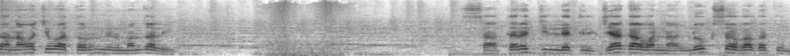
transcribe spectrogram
तणावाचे वातावरण निर्माण झाले. सातारा जिल्ह्यातील ज्या गावांना लोकसहभागातून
